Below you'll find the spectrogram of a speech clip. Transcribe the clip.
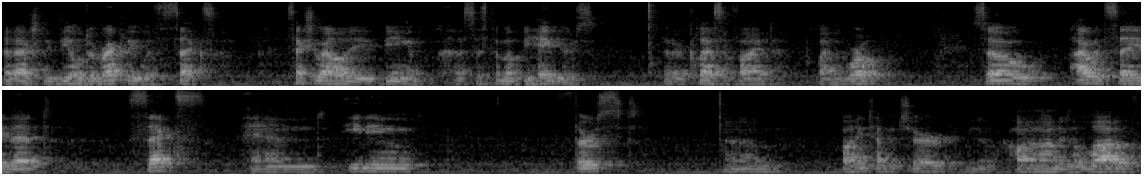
that actually deal directly with sex. Sexuality being a, a system of behaviors that are classified by the world. So I would say that sex and eating, thirst, um, body temperature, you know, on and on. There's a lot of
